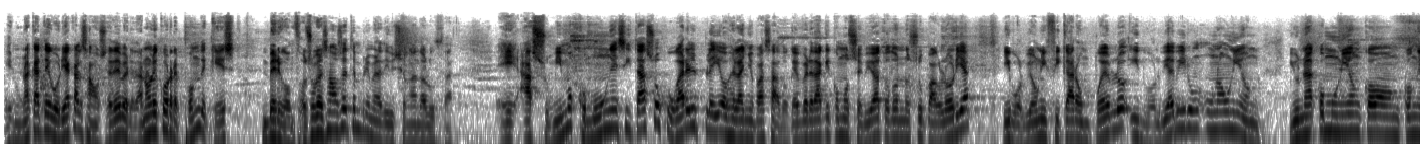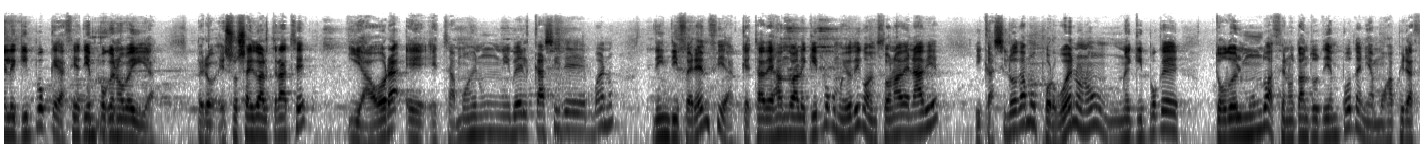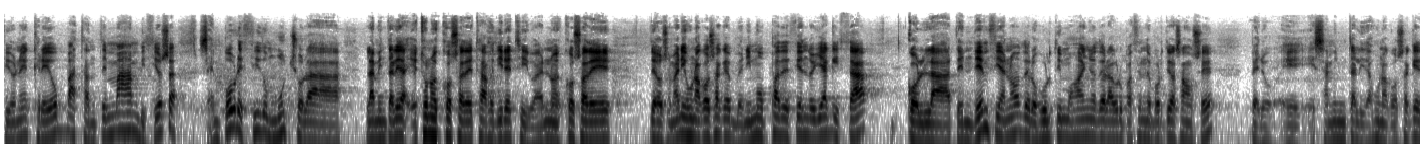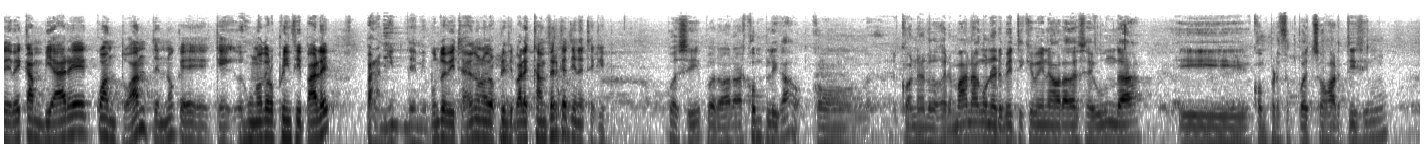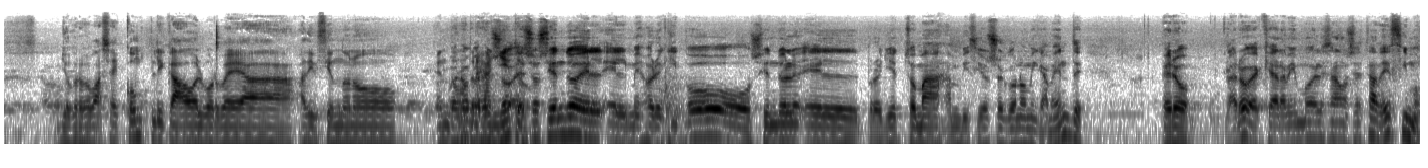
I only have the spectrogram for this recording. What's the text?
En una categoría que al San José de verdad no le corresponde, que es vergonzoso que el San José esté en primera división andaluza. Eh, asumimos como un exitazo jugar el playoff el año pasado, que es verdad que como se vio a todos nos supo a gloria y volvió a unificar a un pueblo y volvió a vivir un- una unión y una comunión con, con el equipo que hacía tiempo que no veía. Pero eso se ha ido al traste y ahora eh, estamos en un nivel casi de, bueno, de indiferencia que está dejando al equipo, como yo digo, en zona de nadie y casi lo damos por bueno, ¿no? Un equipo que todo el mundo hace no tanto tiempo teníamos aspiraciones, creo, bastante más ambiciosas. Se ha empobrecido mucho la, la mentalidad. Esto no es cosa de estas directivas, ¿eh? no es cosa de, de José María, es una cosa que venimos padeciendo ya quizás con la tendencia ¿no? de los últimos años de la agrupación deportiva San José, pero eh, esa mentalidad es una cosa que debe cambiar eh, cuanto antes, ¿no? Que, es uno de los principales, para mí, de mi punto de vista, es uno de los principales cánceres que tiene este equipo. Pues sí, pero ahora es complicado. Con, con el dos hermanas, con el Betis que viene ahora de segunda y con presupuestos altísimos, yo creo que va a ser complicado el volver a, a Honor en dos Bueno, o tres eso, añitos. eso siendo el, el mejor equipo o siendo el, el proyecto más ambicioso económicamente. Pero, claro, es que ahora mismo el San José está décimo.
